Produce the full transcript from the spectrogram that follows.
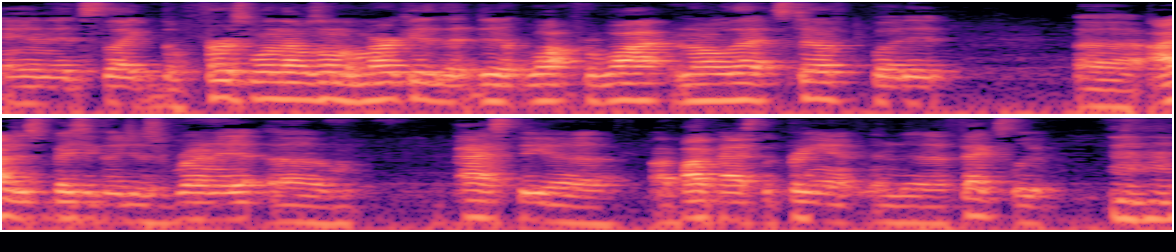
And it's like the first one that was on the market that did it watt for watt and all that stuff. But it, uh, I just basically just run it um, past the, uh, I bypass the preamp and the effects loop Mm-hmm.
